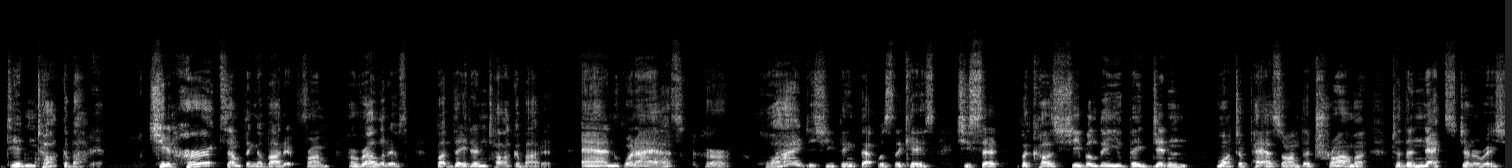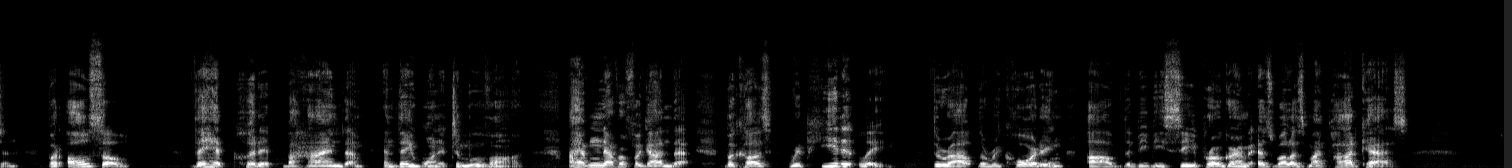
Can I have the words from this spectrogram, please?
didn't talk about it. She had heard something about it from her relatives, but they didn't talk about it. And when I asked her, why did she think that was the case? She said, because she believed they didn't want to pass on the trauma to the next generation, but also they had put it behind them and they wanted to move on. I have never forgotten that because repeatedly throughout the recording of the BBC program as well as my podcast,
